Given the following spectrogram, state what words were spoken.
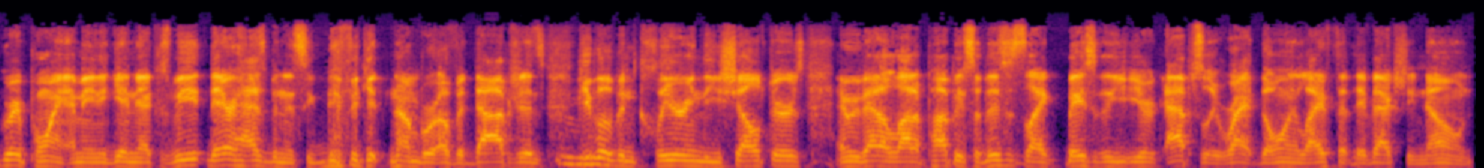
Great point. I mean, again, yeah, because we there has been a significant number of adoptions. Mm-hmm. People have been clearing these shelters, and we've had a lot of puppies. So this is like basically, you're absolutely right. The only life that they've actually known,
